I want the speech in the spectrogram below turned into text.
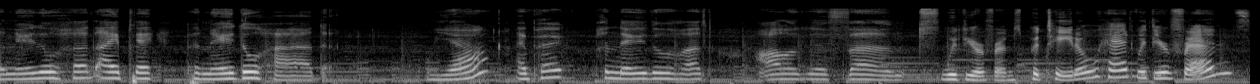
Tornado Head. I play Tornado Head. Yeah? I play Tornado Head all the friends. With your friends. Potato head with your friends?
